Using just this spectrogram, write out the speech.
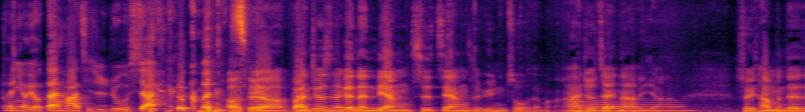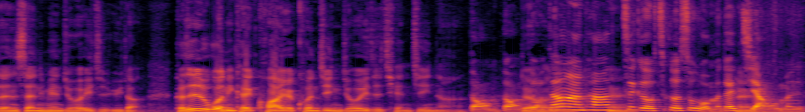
朋友又带他其实入下一个困境。哦，对啊，反正就是那个能量是这样子运作的嘛，他就在那里啊。哦所以他们的人生里面就会一直遇到，可是如果你可以跨越困境，你就会一直前进啊。懂懂懂，当然他这个这个是我们在讲我们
